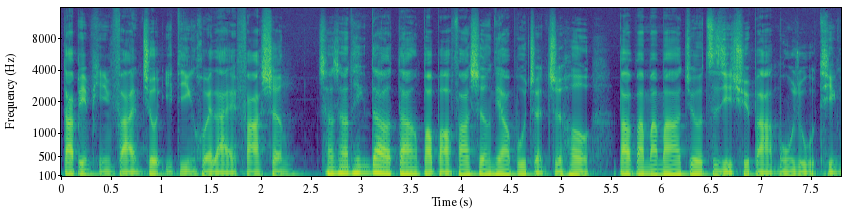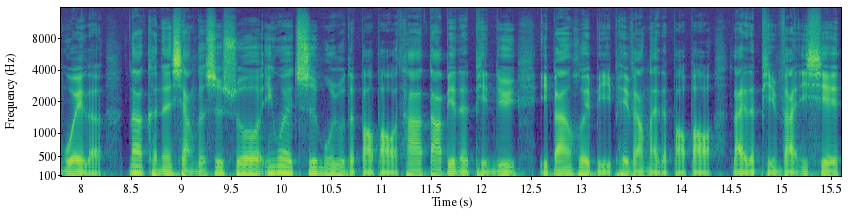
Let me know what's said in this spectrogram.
大便频繁就一定会来发生。常常听到，当宝宝发生尿布疹之后，爸爸妈妈就自己去把母乳停喂了。那可能想的是说，因为吃母乳的宝宝，他大便的频率一般会比配方奶的宝宝来的频繁一些，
